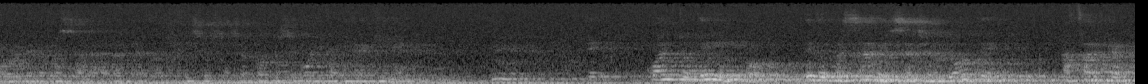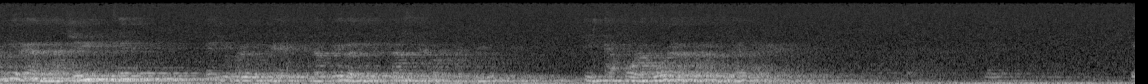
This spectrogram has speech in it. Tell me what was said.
ore deve passare davanti al crocifisso il sacerdote se vuole capire chi è. E quanto tempo deve passare il sacerdote a far capire alla gente, e io credo che la vera dignità è proprio qui, il capolavoro della vita E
